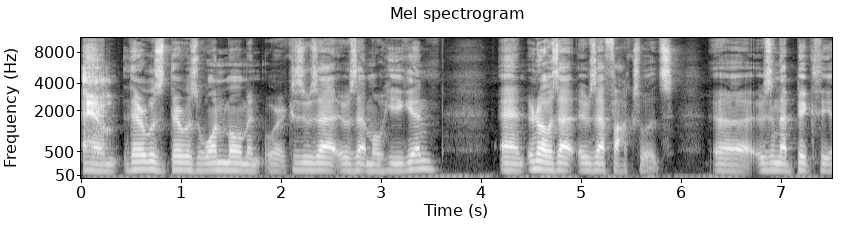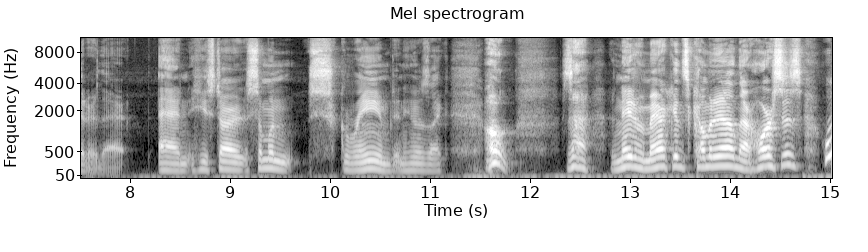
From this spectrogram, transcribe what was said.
and there was there was one moment where because it was at it was at Mohegan, and no, it was at it was at Foxwoods. Uh, it was in that big theater there, and he started. Someone screamed, and he was like, "Oh, is that Native Americans coming in on their horses?" Woo!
